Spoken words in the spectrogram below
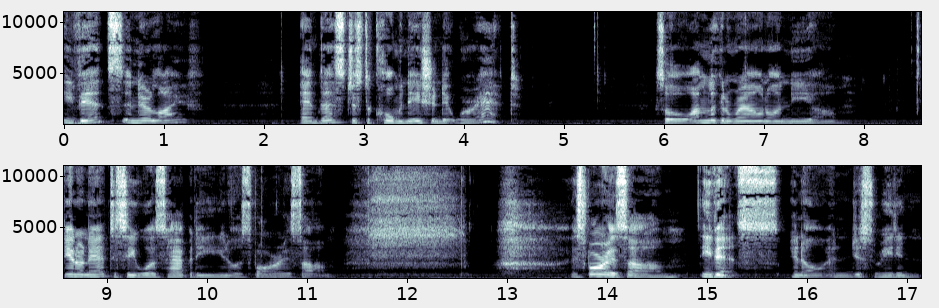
events in their life, and that's just the culmination that we're at. So I'm looking around on the um, internet to see what's happening, you know, as far as um, as far as um, events, you know, and just reading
